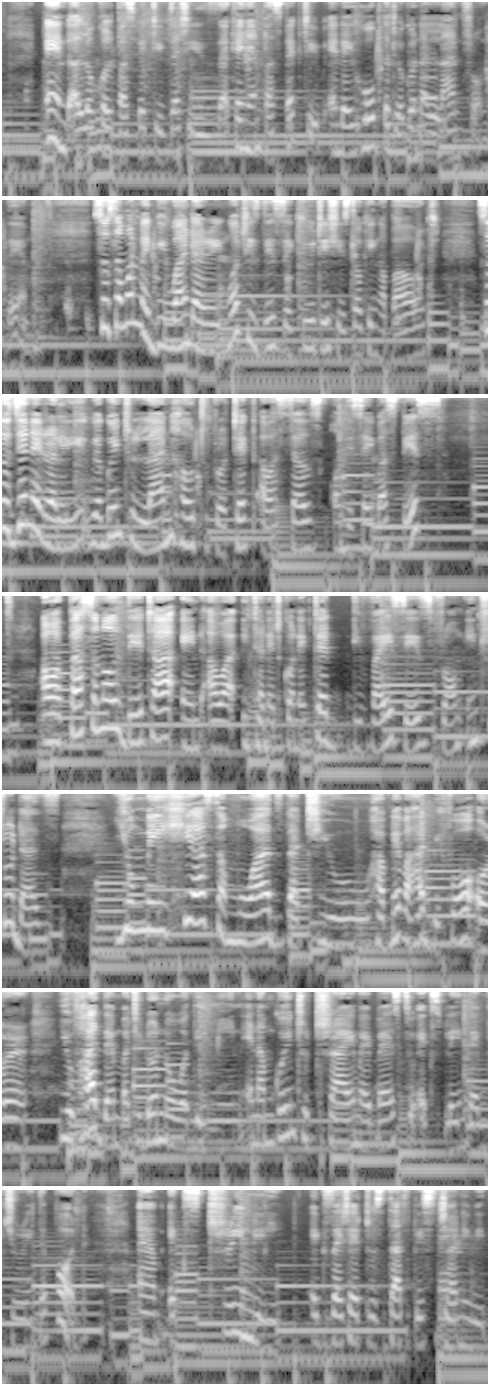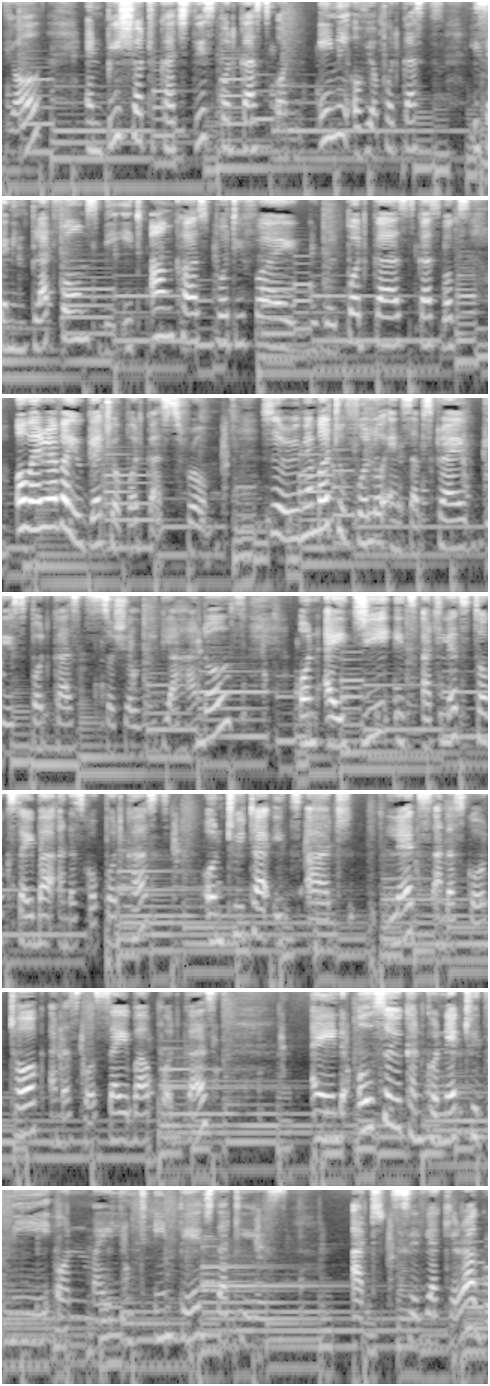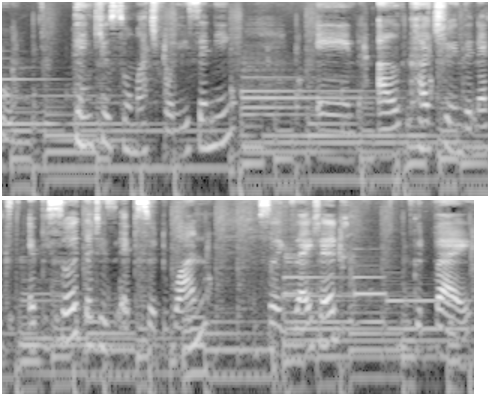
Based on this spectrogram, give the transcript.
and a local perspective, that is, a Kenyan perspective. And I hope that we're going to learn from them. So, someone might be wondering, what is this security she's talking about? So, generally, we are going to learn how to protect ourselves on the cyberspace our personal data and our internet connected devices from intruders. You may hear some words that you have never heard before, or you've heard them but you don't know what they mean, and I'm going to try my best to explain them during the pod. I am extremely excited to start this journey with y'all. And be sure to catch this podcast on any of your podcasts listening platforms, be it Anchor, Spotify, Google Podcasts, Castbox, or wherever you get your podcasts from. So remember to follow and subscribe this podcast's social media handles. On IG, it's at Let's Talk Cyber underscore podcast. On Twitter, it's at Let's underscore talk underscore cyber podcast. And also you can connect with me on my linkedin page that is at sylvia kirago. Thank you so much for listening and i'll catch you in the next episode that is episode one. I'm so excited. Goodbye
